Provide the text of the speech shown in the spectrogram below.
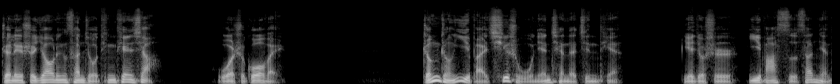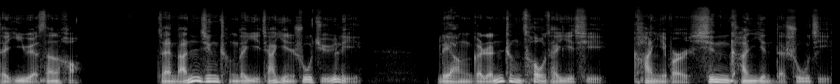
这里是幺零三九听天下，我是郭伟。整整一百七十五年前的今天，也就是一八四三年的一月三号，在南京城的一家印书局里，两个人正凑在一起看一本新刊印的书籍。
